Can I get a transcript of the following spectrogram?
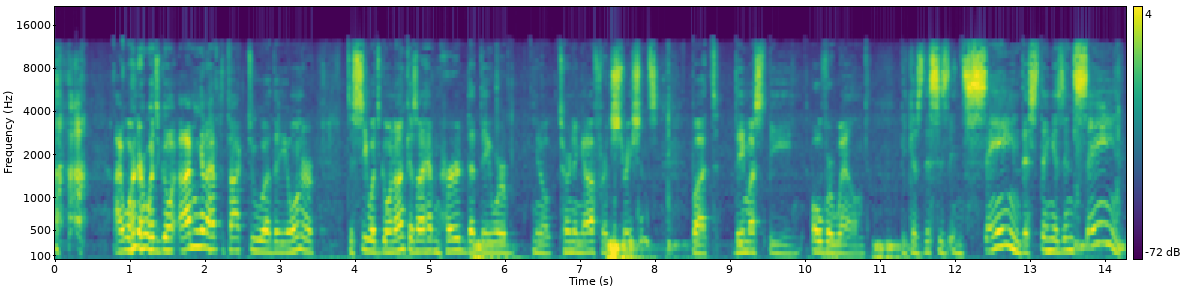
I wonder what's going I'm gonna have to talk to uh, the owner to see what's going on because I haven't heard that they were you know turning off registrations but they must be overwhelmed because this is insane. This thing is insane.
